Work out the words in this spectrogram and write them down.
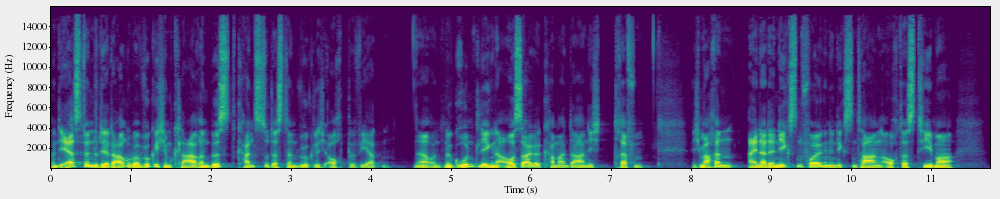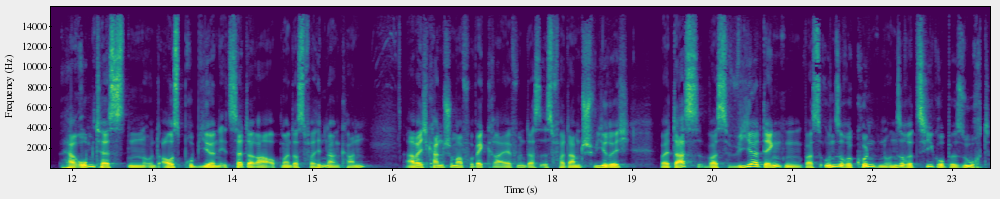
Und erst wenn du dir darüber wirklich im Klaren bist, kannst du das dann wirklich auch bewerten. Ja, und eine grundlegende Aussage kann man da nicht treffen. Ich mache in einer der nächsten Folgen in den nächsten Tagen auch das Thema herumtesten und ausprobieren etc., ob man das verhindern kann. Aber ich kann schon mal vorweggreifen, das ist verdammt schwierig, weil das, was wir denken, was unsere Kunden, unsere Zielgruppe sucht,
